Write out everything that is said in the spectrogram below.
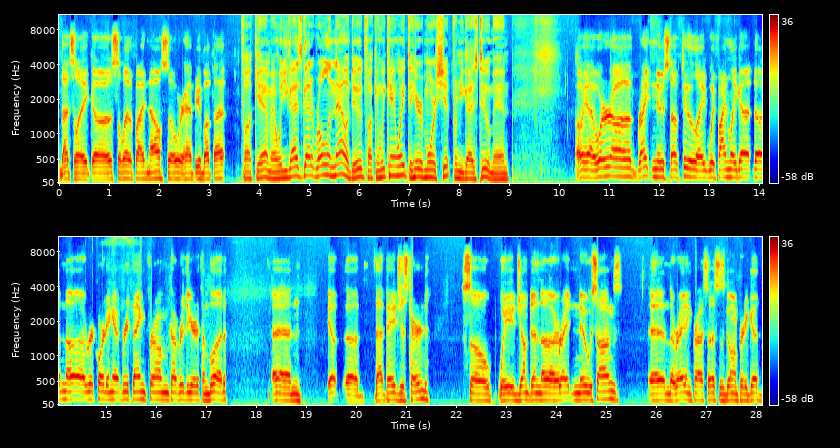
that's like uh, solidified now, so we're happy about that. Fuck yeah, man! Well, you guys got it rolling now, dude. Fucking, we can't wait to hear more shit from you guys too, man. Oh yeah, we're uh, writing new stuff too. Like we finally got done uh, recording everything from Cover the Earth in Blood, and yep, uh, that page is turned. So we jumped into writing new songs, and the writing process is going pretty good.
